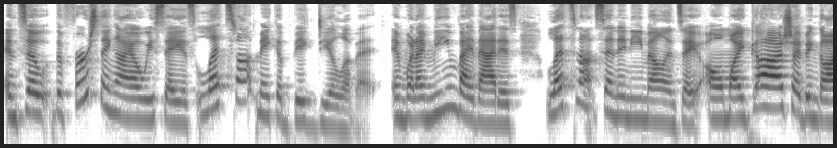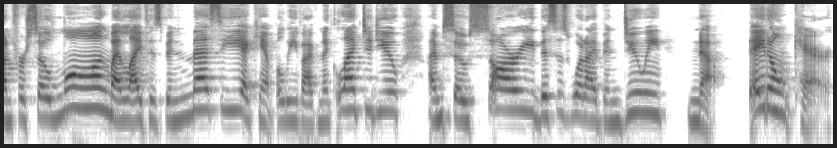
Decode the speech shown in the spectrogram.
And so, the first thing I always say is, Let's not make a big deal of it. And what I mean by that is, let's not send an email and say, Oh my gosh, I've been gone for so long. My life has been messy. I can't believe I've neglected you. I'm so sorry. This is what I've been doing. No, they don't care.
